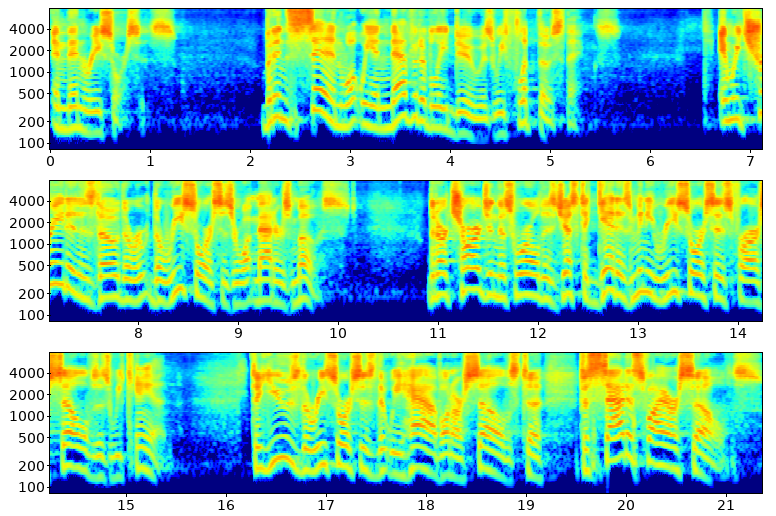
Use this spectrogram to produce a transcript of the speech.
and then resources. But in sin, what we inevitably do is we flip those things. And we treat it as though the, the resources are what matters most. That our charge in this world is just to get as many resources for ourselves as we can, to use the resources that we have on ourselves, to, to satisfy ourselves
